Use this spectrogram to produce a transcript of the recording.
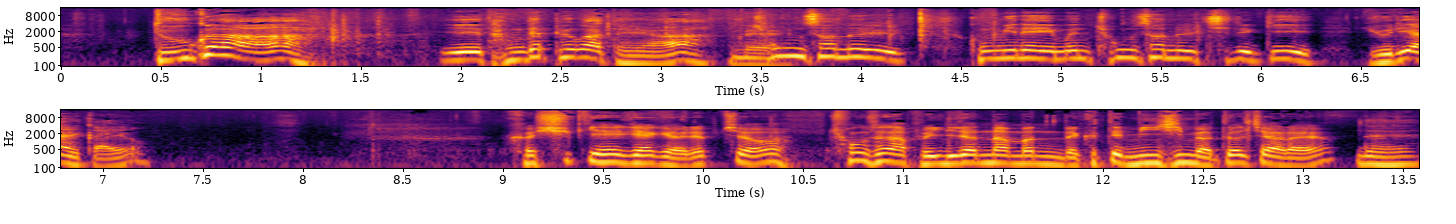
누가 예, 당 대표가 돼야 네. 총선을 국민의힘은 총선을 치르기 유리할까요? 그 쉽게 얘기하기 어렵죠. 총선 앞으로 1년 남았는데 그때 민심이 어떨지 알아요? 네.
